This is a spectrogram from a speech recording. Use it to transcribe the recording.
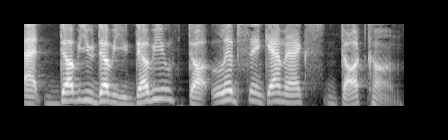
at www.lipsyncmx.com.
